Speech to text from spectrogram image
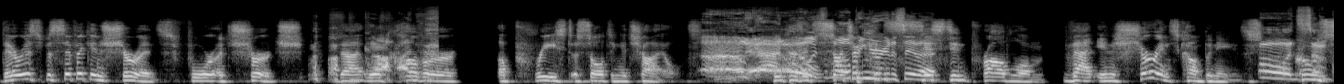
There is specific insurance for a church that will cover a priest assaulting a child. Oh God! Because it's such a consistent problem that insurance companies Oh, it's whose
